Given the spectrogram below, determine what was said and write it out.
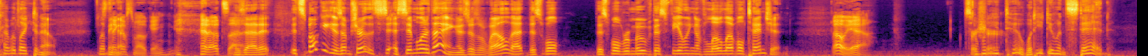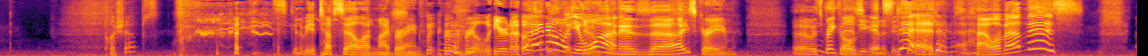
I would like to know. Let Just me think know. of smoking. Head outside. Is that it? It's smoking is I'm sure that's a similar thing. It's just well that this will this will remove this feeling of low level tension. Oh yeah. So For what do you do? What do you do instead? Push-ups. It's going to be a tough sell on my brain. Real weirdo. I know what Just you doing want push-ups. is uh, ice cream uh, with sprinkles. you gotta do some Instead, how about this?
